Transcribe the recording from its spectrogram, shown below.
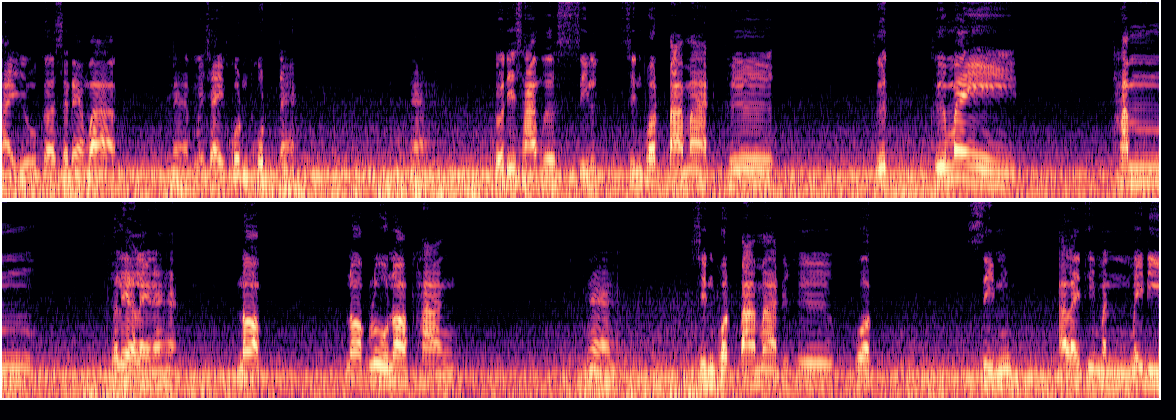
สัยอยู่ก็แสดงว่าเนี่ยไม่ใช่คนพุทธนะฮะนะตัวที่สามคือสินสินพจน์ปามาตคือคือคือไม่ทำเขาเรียกอะไรนะฮะ นอก นอกลู่นอกทางนะสินพจน์ปามาก็คือพวกสินอะไรที่มันไม่ดี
